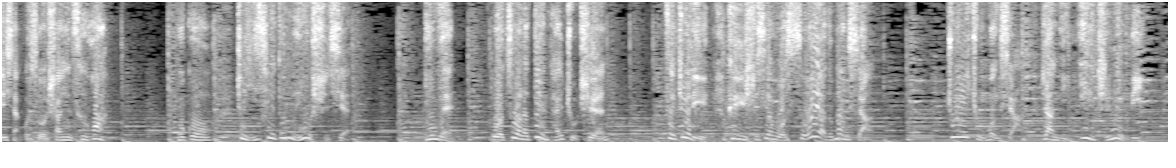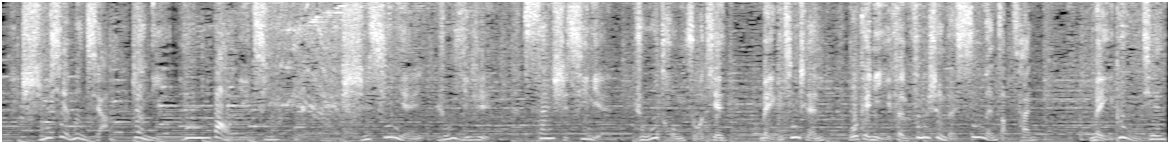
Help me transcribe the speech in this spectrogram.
也想过做商业策划，不过这一切都没有实现，因为我做了电台主持人，在这里可以实现我所有的梦想。追逐梦想，让你一直努力；实现梦想，让你拥抱年轻。十七年如一日，三十七年如同昨天。每个清晨，我给你一份丰盛的新闻早餐；每个午间，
